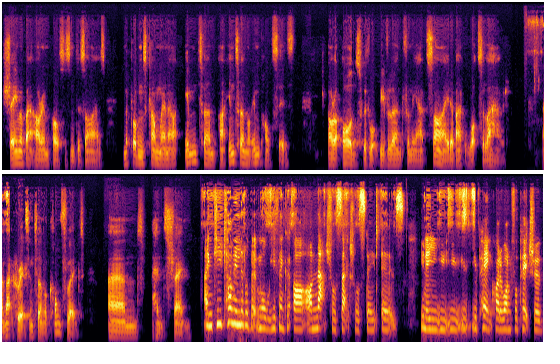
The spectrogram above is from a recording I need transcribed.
shame about our impulses and desires, and the problems come when our, intern, our internal impulses are at odds with what we've learned from the outside about what's allowed. And that creates internal conflict and hence shame. And can you tell me a little bit more what you think our, our natural sexual state is? You know, you, you, you paint quite a wonderful picture of,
